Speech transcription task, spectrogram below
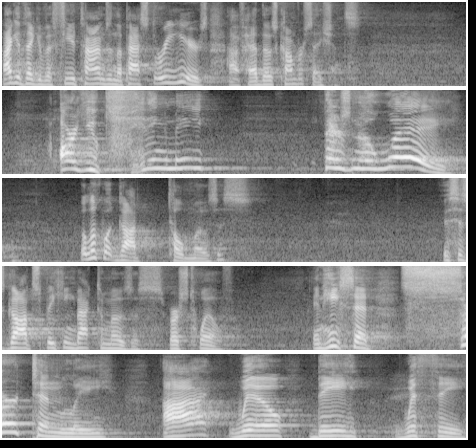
I can think of a few times in the past three years I've had those conversations. Are you kidding me? There's no way. But look what God told Moses. This is God speaking back to Moses, verse 12. And he said, Certainly I will be with thee.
